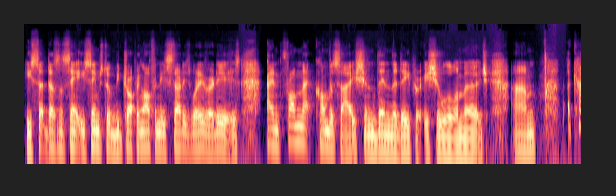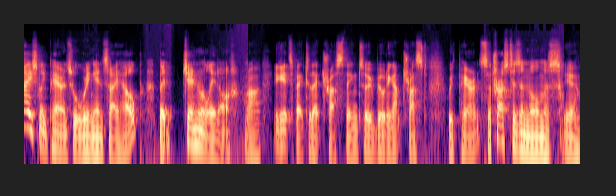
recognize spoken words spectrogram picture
he doesn't se- he seems to be dropping off in his studies, whatever it is, and from that conversation, then the deeper issue will emerge. Um, occasionally, parents will ring and say help, but generally not. Right. It gets back to that trust thing too, building up trust with parents. Trust is enormous. Yeah,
